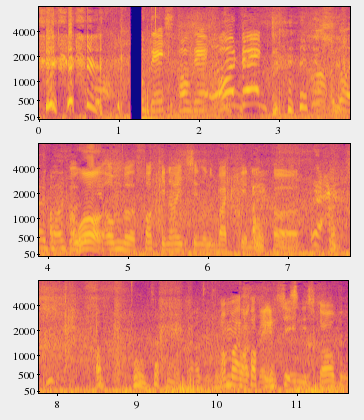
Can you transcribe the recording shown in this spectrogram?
Hold this, hold it. Hold it! I got it, guys. I What? will sit on but fucking ain't sitting on the back again. It hurt. Oh, I might fucking sit in this cardboard.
